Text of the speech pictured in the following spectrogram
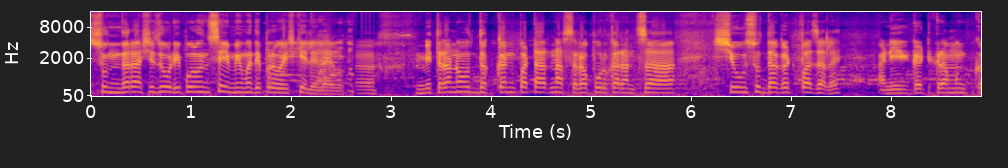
सुंदर अशी जोडी पळून सेमीमध्ये प्रवेश केलेला आहे मित्रांनो दक्कन पठार नासरापूरकरांचा शिव सुद्धा गटपास झालाय. आणि गट क्रमांक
